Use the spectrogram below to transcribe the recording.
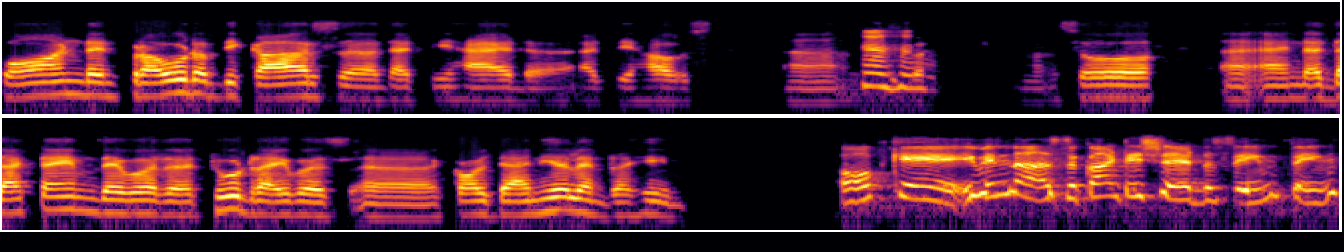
fond and proud of the cars uh, that we had uh, at the house. Uh, Uh-huh. uh, so, uh, and at that time there were uh, two drivers uh, called Daniel and Rahim. Okay. Even uh, Sukanti shared the same thing.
